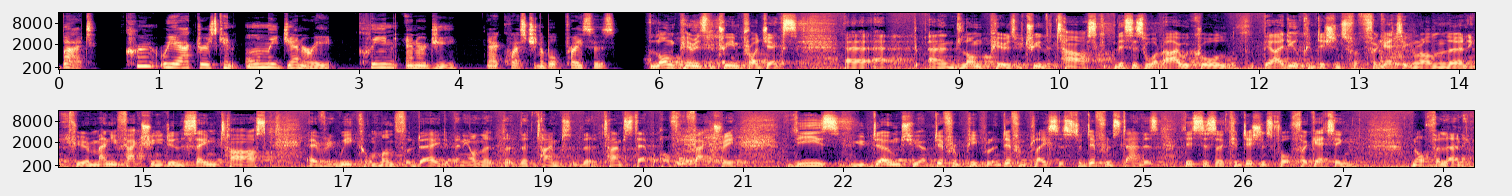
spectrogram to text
But current reactors can only generate clean energy at questionable prices. Long periods between projects uh, and long periods between the task, this is what I would call the ideal conditions for forgetting rather than learning. If you're in manufacturing, you're doing the same task every week or month or day, depending on the, the, the, time, the time step of the factory. These you don't, you have different people in different places to different standards. This is a conditions for forgetting, not for learning.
